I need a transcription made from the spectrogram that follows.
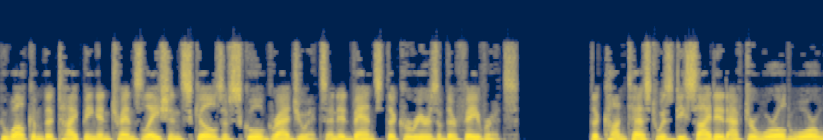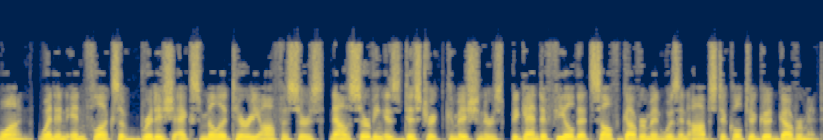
who welcomed the typing and translation skills of school graduates and advanced the careers of their favourites. The contest was decided after World War I, when an influx of British ex-military officers, now serving as district commissioners, began to feel that self-government was an obstacle to good government.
